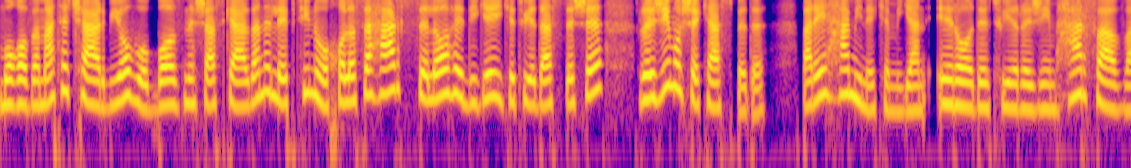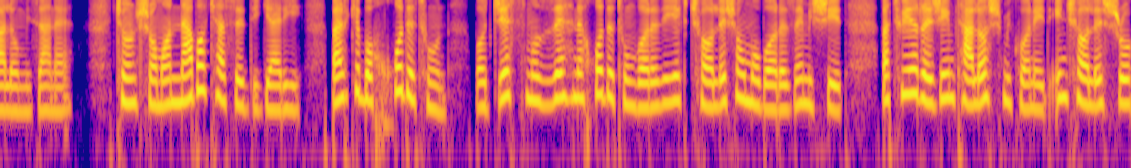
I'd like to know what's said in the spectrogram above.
مقاومت چربیا و بازنشست کردن لپتین و خلاصه هر سلاح دیگه ای که توی دستشه رژیم رو شکست بده. برای همینه که میگن اراده توی رژیم حرف اولو می‌زنه. چون شما نه با کس دیگری بلکه با خودتون با جسم و ذهن خودتون وارد یک چالش و مبارزه میشید و توی رژیم تلاش می‌کنید این چالش رو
